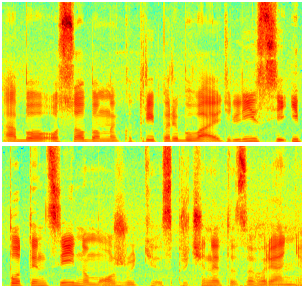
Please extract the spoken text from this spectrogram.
або особами, котрі перебувають в лісі і потенційно можуть спричинити загоряння.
